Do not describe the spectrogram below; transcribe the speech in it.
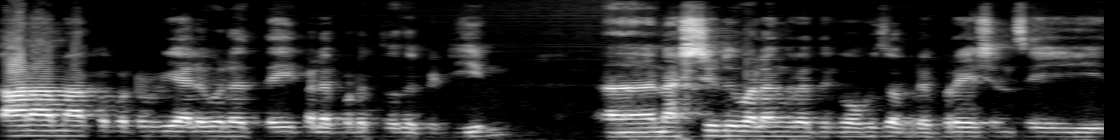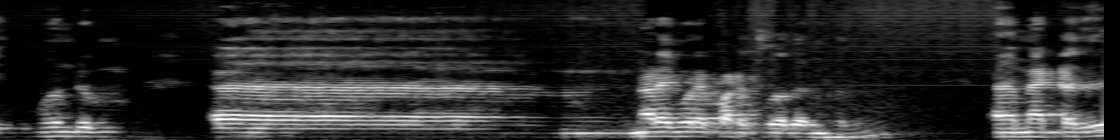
காணாமாக்கப்பட்டவருடைய அலுவலகத்தை பலப்படுத்துவது பற்றியும் நஷ்டீடு வழங்குறதுக்கு ஆஃபீஸ் ஆஃப் ப்ரிப்பரேஷன்ஸை மீண்டும் நடைமுறைப்படுத்துவது என்பதும் மற்றது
